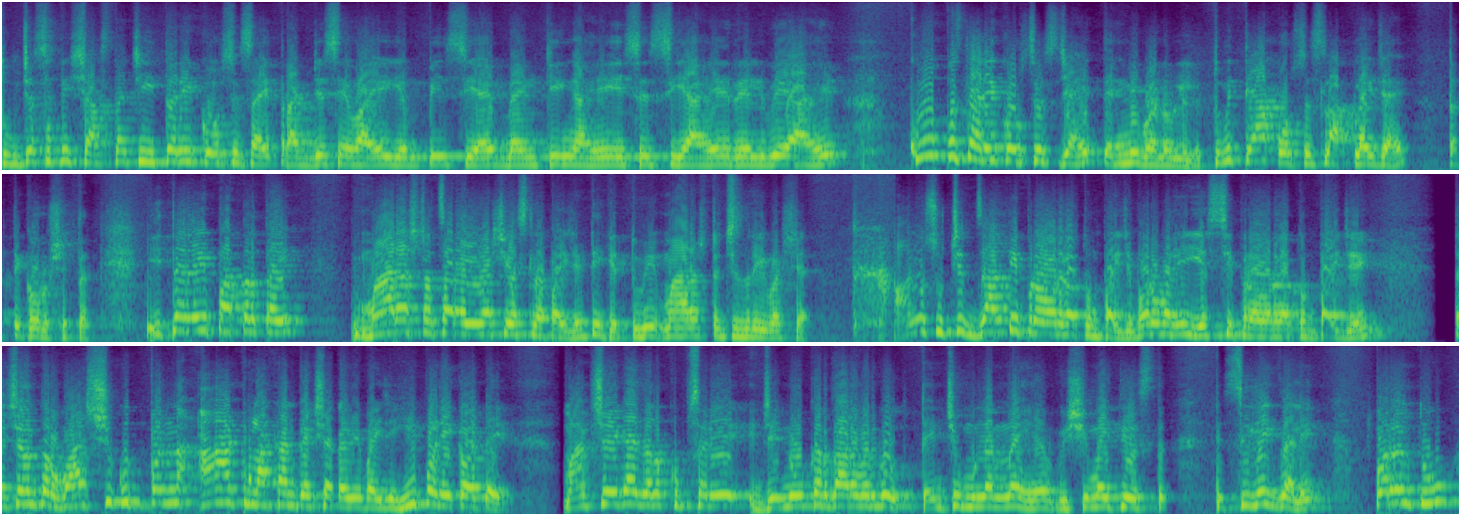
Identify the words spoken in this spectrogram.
तुमच्यासाठी शासनाचे इतरही कोर्सेस आहेत. राज्यसेवा आहे एमपीएससी आहे बँकिंग आहे एस आहे रेल्वे आहे. खूप सारे कोर्सेस जे आहेत त्यांनी बनवलेले. तुम्ही त्या कोर्सेसला अप्लाय जे आहे तर ते करू शकतात. इतरही पात्रता आहे महाराष्ट्राचा रहिवासी असला पाहिजे. ठीक आहे तुम्ही महाराष्ट्राचीच रहिवासी आहे. अनुसूचित जाती प्रवर्गातून पाहिजे. बरोबर आहे एस सी प्रवर्गातून पाहिजे. त्याच्यानंतर वार्षिक उत्पन्न आठ लाखांपेक्षा कमी पाहिजे. ही पण एक अट आहे. मागच्या काय झालं खूप सारे जे नोकरदार वर्ग होते त्यांची मुलांना हे विषयी माहिती असतं. ते सिलेक्ट झाले. परंतु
